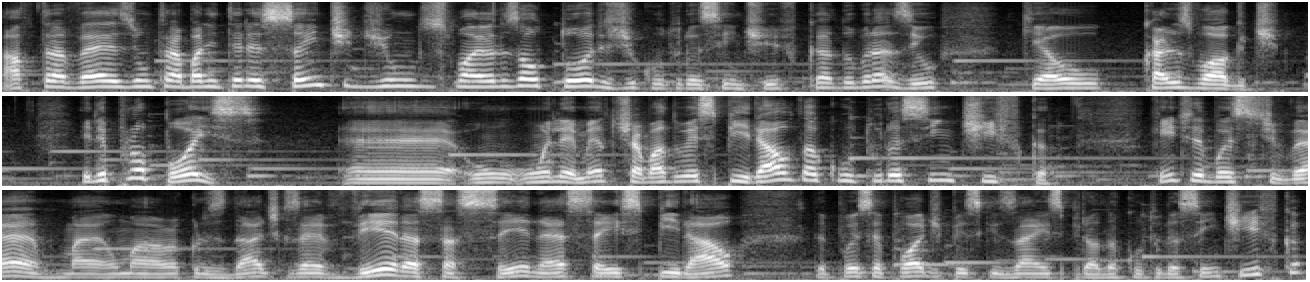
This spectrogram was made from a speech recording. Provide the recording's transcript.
através de um trabalho interessante de um dos maiores autores de cultura científica do Brasil, que é o Carlos Vogt. Ele propôs é, um, um, elemento chamado espiral da cultura científica. Quem depois tiver uma, uma curiosidade, quiser ver essa cena, essa espiral, depois você pode pesquisar em Espiral da Cultura Científica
